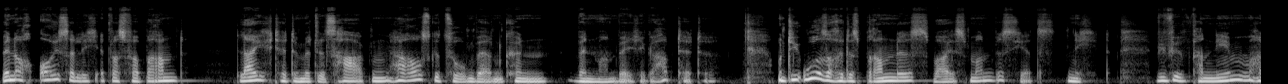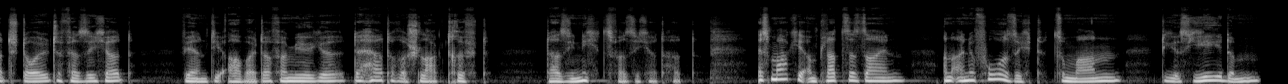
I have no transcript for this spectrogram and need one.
wenn auch äußerlich etwas verbrannt, leicht hätte mittels Haken herausgezogen werden können, wenn man welche gehabt hätte. Und die Ursache des Brandes weiß man bis jetzt nicht. Wie wir vernehmen, hat Stolte versichert, während die Arbeiterfamilie der härtere Schlag trifft, da sie nichts versichert hat. Es mag hier am Platze sein, an eine Vorsicht zu mahnen, die es jedem,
